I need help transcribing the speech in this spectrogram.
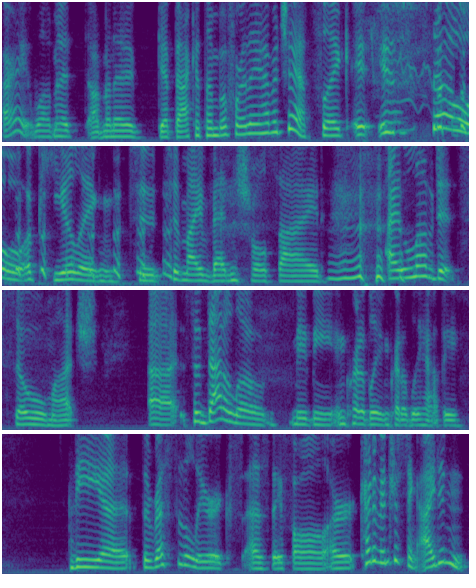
all right well i'm gonna i'm gonna get back at them before they have a chance like it is so appealing to to my vengeful side i loved it so much uh, so that alone made me incredibly incredibly happy. The uh, the rest of the lyrics as they fall are kind of interesting. I didn't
